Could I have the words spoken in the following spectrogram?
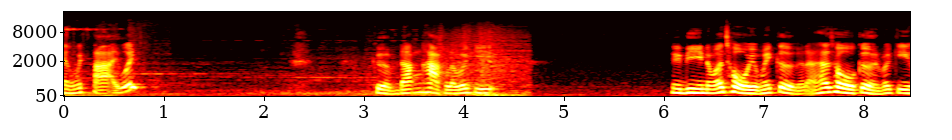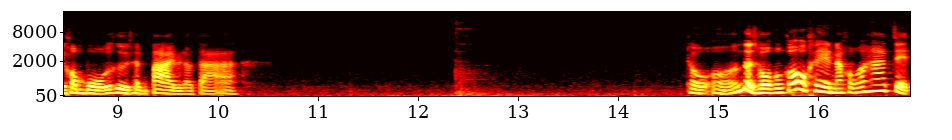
ยังไม่ตายเว้ย เกือบดังหักแล้วเมื่อกี้ดีนะว่าโชว์ยังไม่เกิดอะถ้าโชว์เกิดเมื่อกี้คอมโบก็คือฉันตายไปแล้วจ้าโชว์อ๋อแต่โชว์เขาก็โอเคนะเขาก็ห้าเจ็ด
